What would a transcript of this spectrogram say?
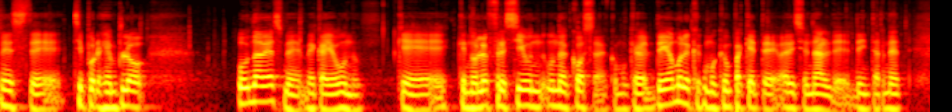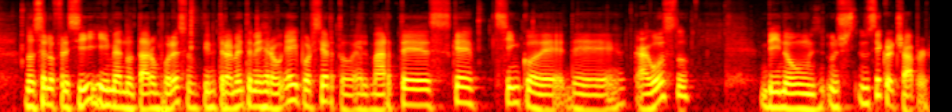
este, si por ejemplo, una vez me, me cayó uno que, no le ofrecí un- una cosa, como que, digámosle que como que un paquete adicional de, internet. No se lo ofrecí y me anotaron por eso. Y literalmente me dijeron, hey, por cierto, el martes, ¿qué? 5 de, de agosto vino un, Secret Shopper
